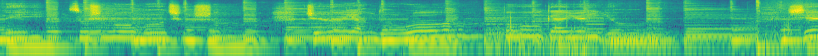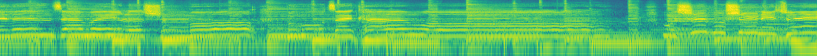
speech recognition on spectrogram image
你总是默默承受，这样的我不甘愿有。现在为了什么不再看我？我是不是你最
